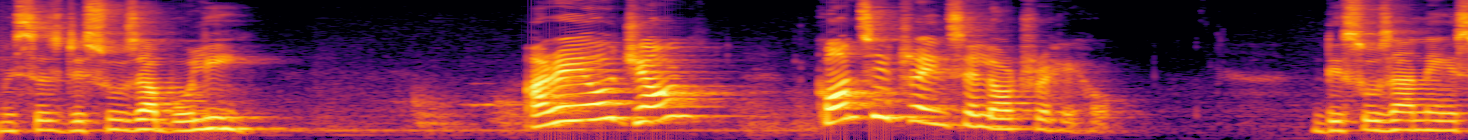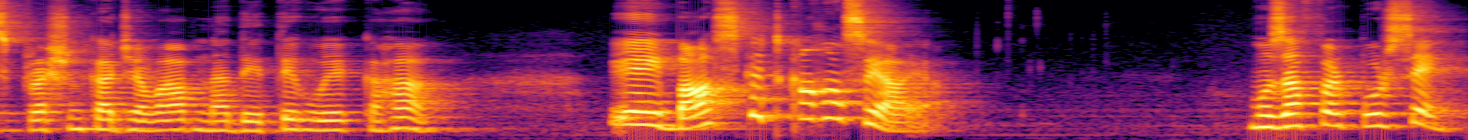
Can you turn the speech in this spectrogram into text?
मिसेस डिसूजा बोली, अरे ओ जॉन कौन सी ट्रेन से लौट रहे हो? डिसूजा ने इस प्रश्न का जवाब न देते हुए कहा, ये बास्केट कहाँ से आया? मुजफ्फरपुर से।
